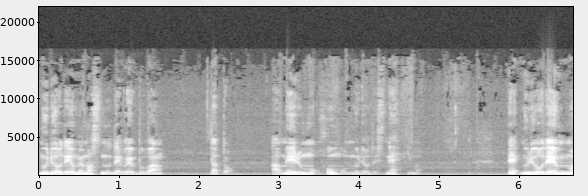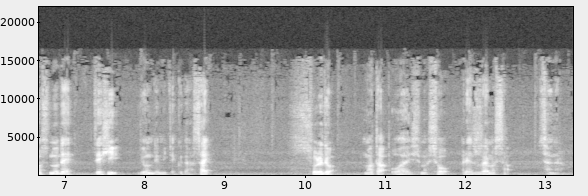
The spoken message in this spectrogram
無料で読めますのでウェブ版だと。あメールも方も無料ですね今。で無料で読みますのでぜひ読んでみてください。それではまたお会いしましょう。ありがとうございました。さよなら。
